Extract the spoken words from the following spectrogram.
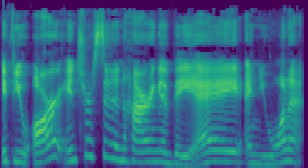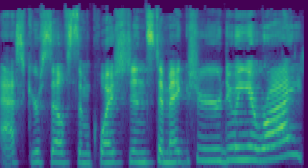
If you are interested in hiring a VA and you want to ask yourself some questions to make sure you're doing it right,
